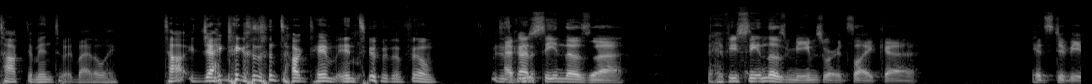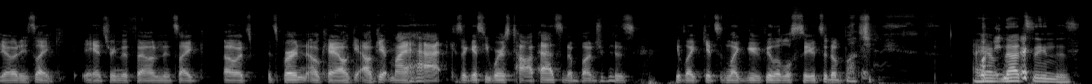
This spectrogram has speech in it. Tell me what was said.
talked him into it. By the way, Talk, Jack Nicholson talked him into the film, which Have kind you seen those? uh Have you seen those memes where it's like uh it's DeVito and he's like answering the phone and it's like, oh, it's it's Burton. Okay, I'll get I'll get my hat because I guess he wears top hats and a bunch of his he like gets in like goofy little suits and a bunch of I have not seen this.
